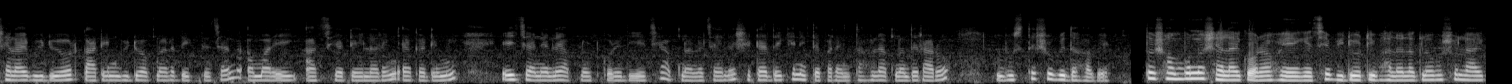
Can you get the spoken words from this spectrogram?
সেলাই ভিডিওর কাটিং ভিডিও আপনারা দেখতে চান, আমার এই আসিয়া টেইলারিং একাডেমি এই চ্যানেলে আপলোড করে দিয়েছি, আপনারা চাইলে সেটা দেখে নিতে পারেন, তাহলে আপনাদের আরও বুঝতে সুবিধা হবে। তো সম্পূর্ণ সেলাই করা হয়ে গেছে। ভিডিওটি ভালো লাগলে অবশ্যই লাইক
